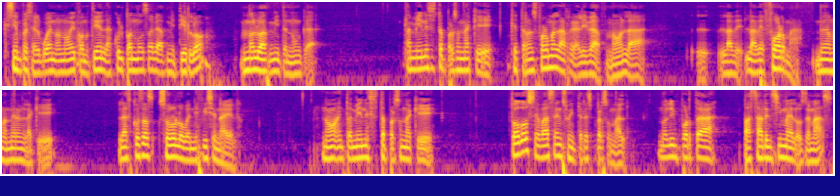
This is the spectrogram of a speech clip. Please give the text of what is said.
que siempre es el bueno, ¿no? Y cuando tiene la culpa no sabe admitirlo, no lo admite nunca. También es esta persona que, que transforma la realidad, ¿no? La, la, de, la deforma de una manera en la que las cosas solo lo benefician a él, ¿no? También es esta persona que todo se basa en su interés personal, no le importa pasar encima de los demás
